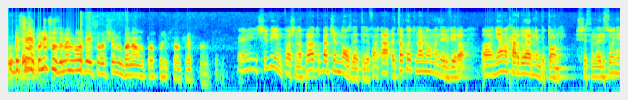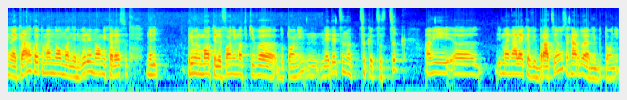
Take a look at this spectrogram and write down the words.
Обяснението Ето... лично за мен може да е съвършено банално, просто липса на средства. Еми, ще видим какво ще направят, обаче много зле телефон. А, е, това, което най-много ме нервира, а, няма хардуерни бутони ще са нарисувани на екрана, което мен много ме нервира и много ми харесват. Нали, примерно, моят телефон има такива бутони, не деца на цъкът с цък, ами а, има една лека вибрация, но са хардуерни бутони,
